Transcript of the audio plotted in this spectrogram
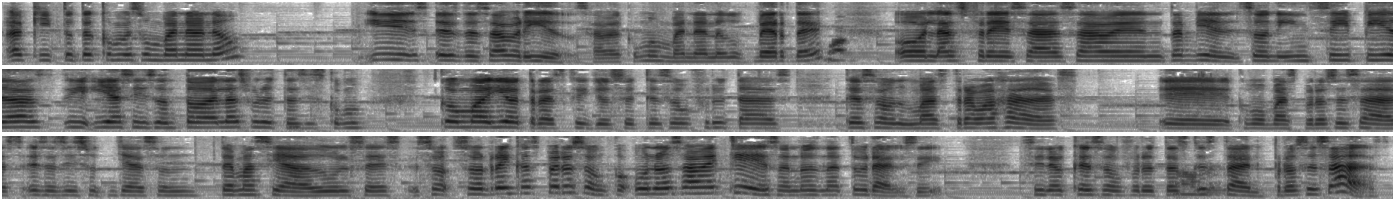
Aquí tú te comes un banano y es, desabrido, sabe como un banano verde. O las fresas, saben, también son insípidas y, y, así son todas las frutas. Y es como, como hay otras que yo sé que son frutas que son más trabajadas eh, como más procesadas, esas sí ya son demasiado dulces, son, ricas, pero son, uno sabe que eso no es natural, ¿sí? Sino que son frutas que están procesadas.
